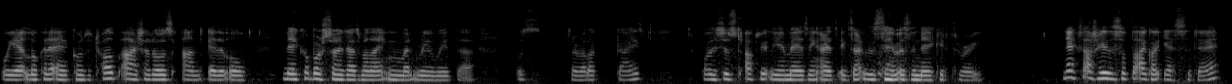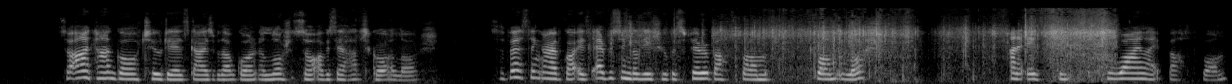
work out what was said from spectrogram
But yeah, look at it, it comes with 12 eyeshadows and a little makeup brush. Sorry guys, my lighting went really weird there. But sorry about that guys. But it's just absolutely amazing and it's exactly the same as the Naked 3. Next I'll show you the stuff that I got yesterday. So I can't go two days guys without going to Lush, so obviously I had to go to Lush. So the first thing I've got is every single YouTuber's favourite bath bomb from Lush. And it is the Twilight Bath Bomb.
